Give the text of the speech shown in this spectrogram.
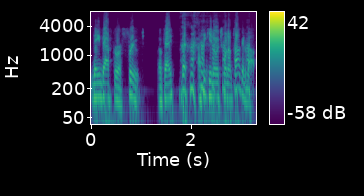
named after a fruit. Okay, I think you know which one I'm talking about.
